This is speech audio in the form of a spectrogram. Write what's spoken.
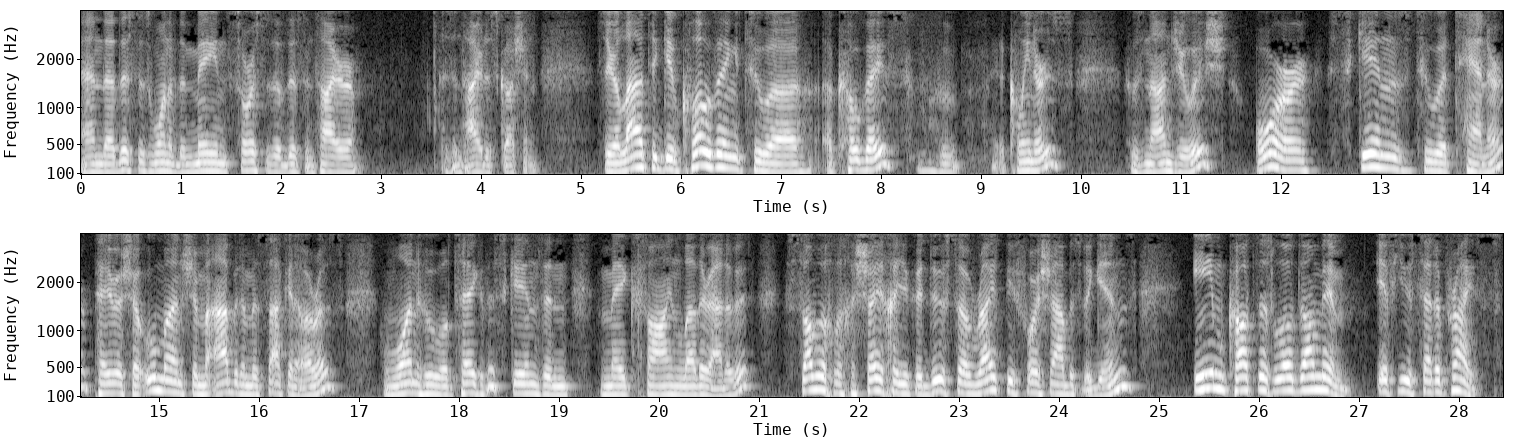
and uh, this is one of the main sources of this entire this entire discussion. So you're allowed to give clothing to a, a kobes, who cleaners, who's non-Jewish, or skins to a tanner, perisha uman shema'abed misakin oras, one who will take the skins and make fine leather out of it. Samuch l'chashecha, you could do so right before Shabbos begins. Im kotzes lo damim, if you set a price.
